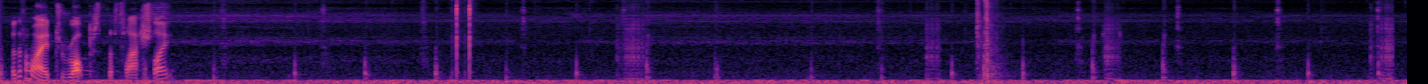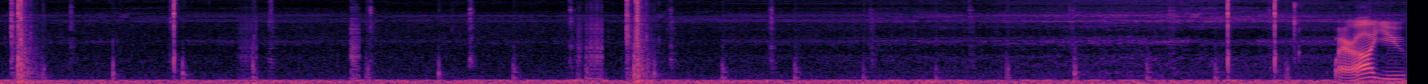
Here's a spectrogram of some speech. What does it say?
I don't know why I dropped the flashlight. Where are you?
